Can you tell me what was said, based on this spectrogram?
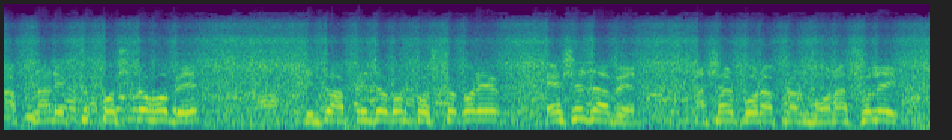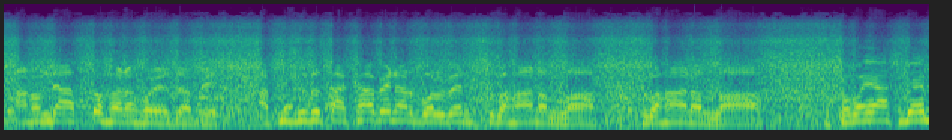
আপনার একটু কষ্ট হবে কিন্তু আপনি যখন কষ্ট করে এসে যাবেন আসার পর আপনার মন আসলেই আনন্দে আত্মহারা হয়ে যাবে। আপনি শুধু তাকাবেন আর বলবেন সুবাহান আল্লাহ সুবাহান আল্লাহ সবাই আসবেন,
